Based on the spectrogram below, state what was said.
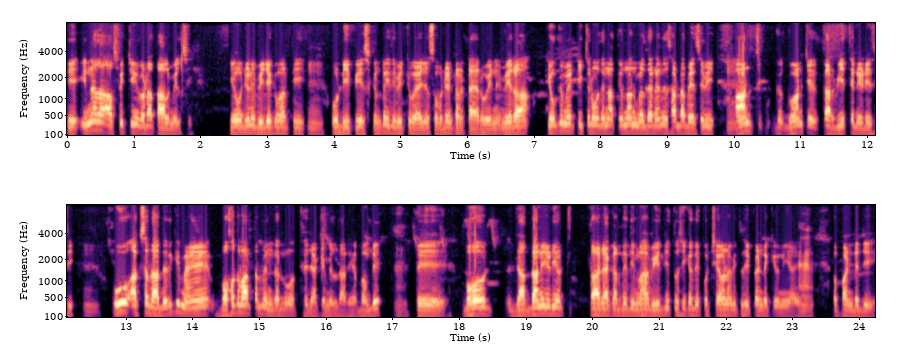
ਤੇ ਇਹਨਾਂ ਦਾ ਆਪਸ ਵਿੱਚ ਹੀ ਬੜਾ ਤਾਲਮੇਲ ਸੀ। ਕਿਉਂ? ਜਿਹੜੇ ਵਿਜੇ ਕੁਮਾਰ ਸੀ ਉਹ ਡੀਪੀਐਸ ਸੈਕੰਡਰੀ ਦੇ ਵਿੱਚ ਹੋਇਆ ਜੋ ਸੁਪਰਡੈਂਟ ਰਿਟਾਇਰ ਹੋਏ ਨੇ। ਮੇਰਾ ਕਿਉਂਕਿ ਮੈਂ ਟੀਚਰ ਹੋਣ ਦੇ ਨਾਤੇ ਉਹਨਾਂ ਨੂੰ ਮਿਲਦੇ ਰਹਿੰਦੇ ਸਾਡਾ ਵੈਸੇ ਵੀ ਆਂਢ ਚ ਗ- ਗੁਆਂਢ ਚ ਘਰ ਵੀ ਇੱਥੇ ਨੇੜੇ ਸੀ। ਉਹ ਅਕਸਰ ਦੱਸਦੇ ਸੀ ਕਿ ਮੈਂ ਬਹੁਤ ਵਾਰ ਧਰਮਿੰਦਰ ਨੂੰ ਉੱਥੇ ਜਾ ਕੇ ਮਿਲਦਾ ਰਿਹਾ ਬੰਬੇ। ਤੇ ਬਹੁਤ ਯਾਦਾਂ ਨੇ ਜਿਹੜੀਆਂ ਤਾਜ਼ਾ ਕਰਦੇ ਸੀ। ਮਹਾਵੀਰ ਜੀ ਤੁਸੀਂ ਕਦੇ ਪੁੱਛਿਆ ਹੋਣਾ ਵੀ ਤੁਸੀਂ ਪਿੰਡ ਕਿਉਂ ਨਹੀਂ ਆਏ। ਉਹ ਪੰਡਿਤ ਜੀ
